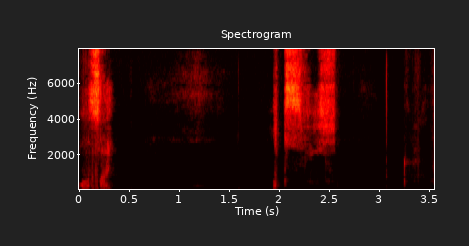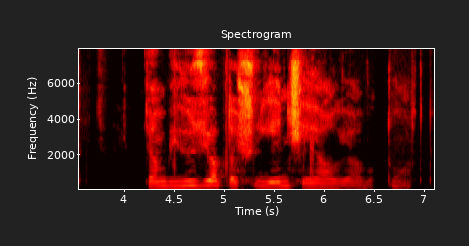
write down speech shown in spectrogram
Neyse. X5. Sen bir yüz yap da şu yeni şeyi al ya. Bıktım artık.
